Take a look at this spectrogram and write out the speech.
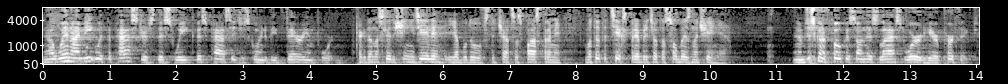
Now when I meet with the pastors this week, this passage is going to be very important. Когда на следующей неделе я буду встречаться с пасторами, вот этот текст приобретет особое значение. And I'm just going to focus on this last word here, perfect.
